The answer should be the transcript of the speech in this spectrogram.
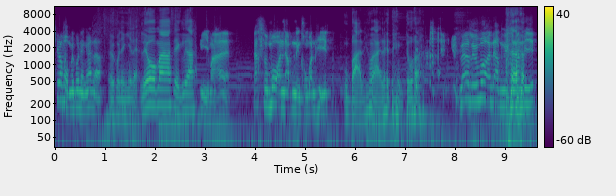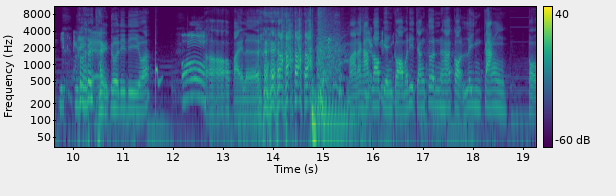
คิดว่าผมเป็นคนอย่างนั้นเหรอเออคนอย่างนี้แหละ เร็วมาเสกเรือ หนีมาเนี่ยนักซูโม่อันดับหนึ่งของวันพีชอุบาทที่หายเลยแต่งตัว นักซูโม่อันดับหนึ่งของวันพีชมีกล้ามมีไม่แขแต่นงตัวดีๆวะ โอ้ เอาเอาเอาไปเลย มาแล้วครับเราเปลี่ยนเกาะมาที่จังเกิลนะฮะ เกาะลิงกัง เกาะ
